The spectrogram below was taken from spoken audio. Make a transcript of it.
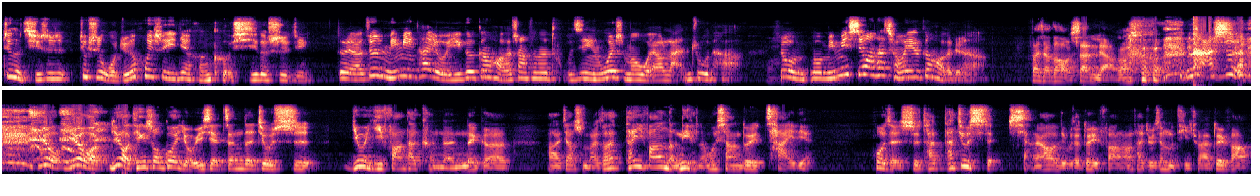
这个其实就是我觉得会是一件很可惜的事情。对啊，就是明明他有一个更好的上升的途径，为什么我要拦住他？就我我明明希望他成为一个更好的人啊。大家都好善良啊。那是。因 为因为我因为我听说过有一些真的就是因为一方他可能那个啊叫什么来着？他他一方的能力可能会相对差一点，或者是他他就想想要留着对方，然后他就这么提出来，对方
